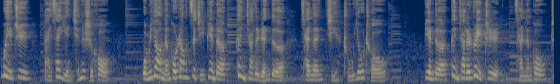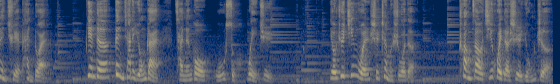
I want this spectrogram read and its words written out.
畏惧摆在眼前的时候，我们要能够让自己变得更加的仁德，才能解除忧愁；变得更加的睿智，才能够正确判断；变得更加的勇敢。才能够无所畏惧。有句经文是这么说的：“创造机会的是勇者，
